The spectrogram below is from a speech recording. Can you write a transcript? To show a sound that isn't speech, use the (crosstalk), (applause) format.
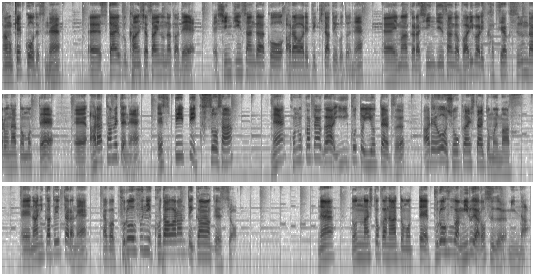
あの結構ですね、えー、スタイフ感謝祭の中で、えー、新人さんがこう現れてきたということでね、えー、今から新人さんがバリバリ活躍するんだろうなと思って、え改めてね SPP クソさんねこの方がいいこと言いよったやつあれを紹介したいと思います、え何かと言ったらねやっぱプロフにこだわらんといかんわけですよ。ね。どんな人かなと思ってプロフは見るやろすぐ。みんな。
